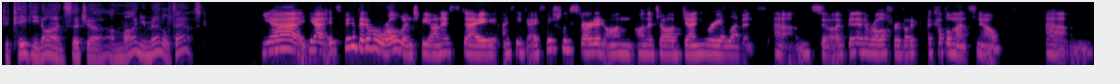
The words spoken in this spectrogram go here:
to taking on such a, a monumental task? Yeah, yeah, it's been a bit of a whirlwind to be honest. I I think I officially started on on the job January 11th. Um, so I've been in the role for about a, a couple months now. Um,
